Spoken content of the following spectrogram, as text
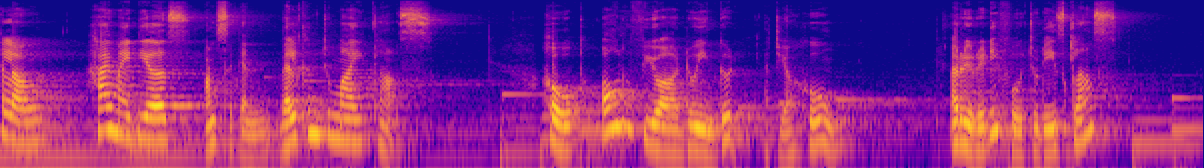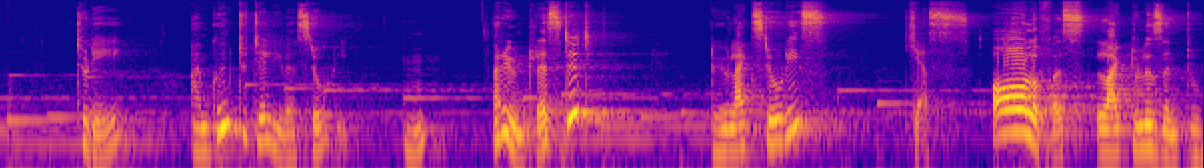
Hello hi my dears one second welcome to my class hope all of you are doing good at your home Are you ready for today's class? Today, I'm going to tell you a story. Hmm? Are you interested? Do you like stories? Yes, all of us like to listen to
